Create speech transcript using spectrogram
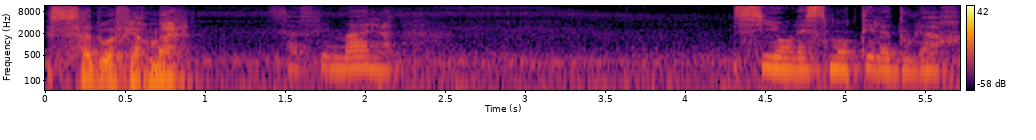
Ça doit faire mal. Ça fait mal. Si on laisse monter la douleur.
